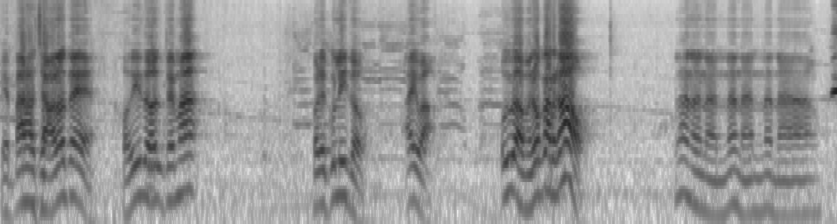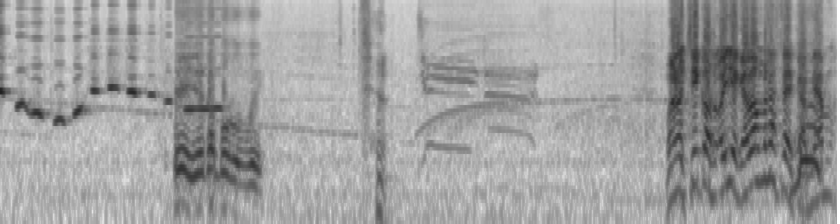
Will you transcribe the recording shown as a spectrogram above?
¿Qué pasa, chavalote? Jodido el tema. Por el culito. Ahí va. Uy, va, me lo he cargado. Na, na, na, na, na, na. Sí, yo tampoco fui. Bueno, chicos, oye, ¿qué vamos a hacer? Cambiam-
